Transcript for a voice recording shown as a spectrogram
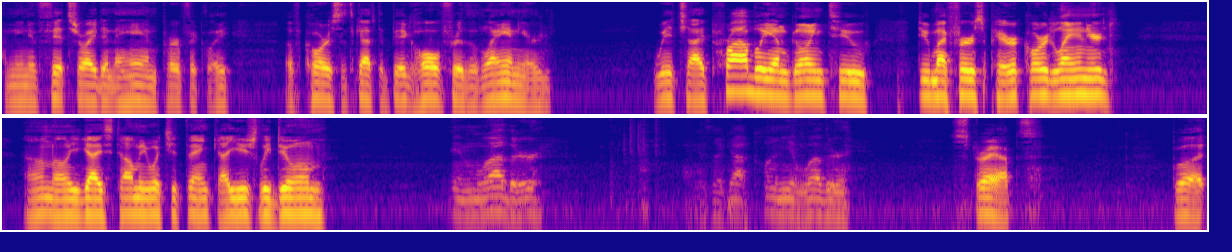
I mean, it fits right in the hand perfectly. Of course, it's got the big hole for the lanyard, which I probably am going to do my first paracord lanyard. I don't know, you guys tell me what you think. I usually do them in leather, because I got plenty of leather straps. But,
